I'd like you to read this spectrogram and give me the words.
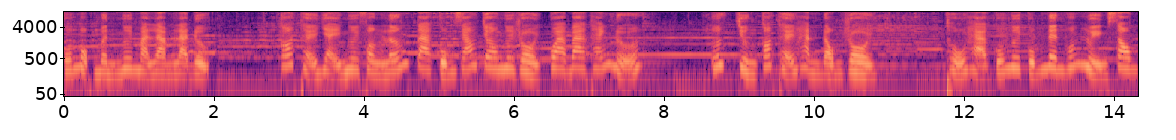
của một mình ngươi mà làm là được. Có thể dạy ngươi phần lớn, ta cũng giáo cho ngươi rồi, qua 3 tháng nữa. Ước chừng có thể hành động rồi. Thủ hạ của ngươi cũng nên huấn luyện xong.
